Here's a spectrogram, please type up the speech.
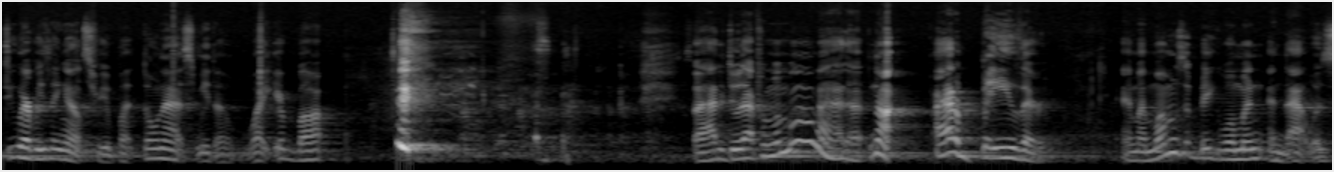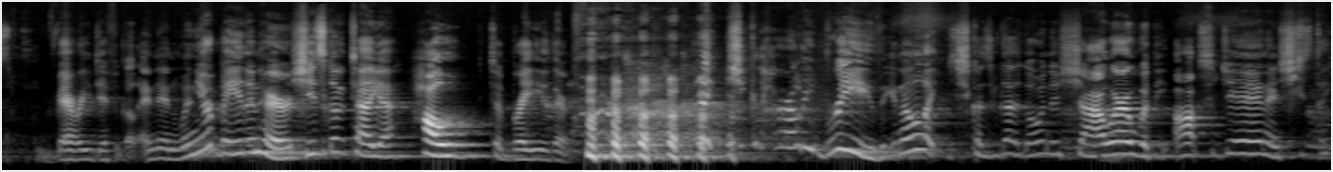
do everything else for you, but don't ask me to wipe your butt. I had to do that for my mom. I had a not I had a bather. And my mom's a big woman and that was very difficult. And then when you're bathing her, she's gonna tell you how to bathe her. like, she could hardly breathe, you know, like because we gotta go in the shower with the oxygen and she's like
